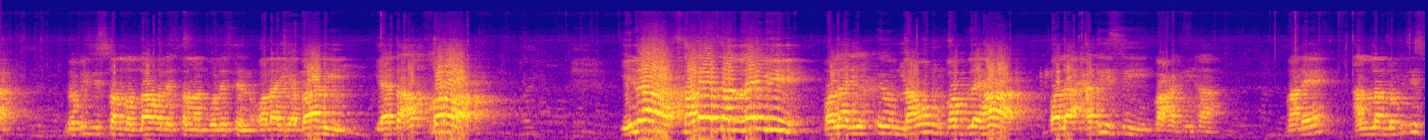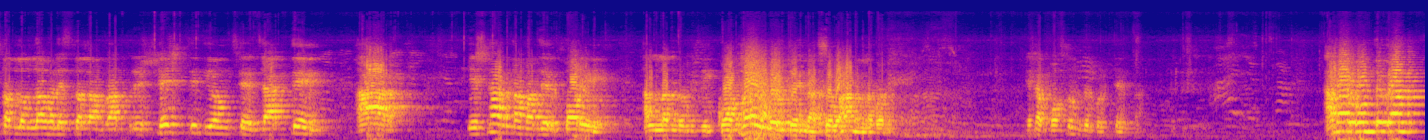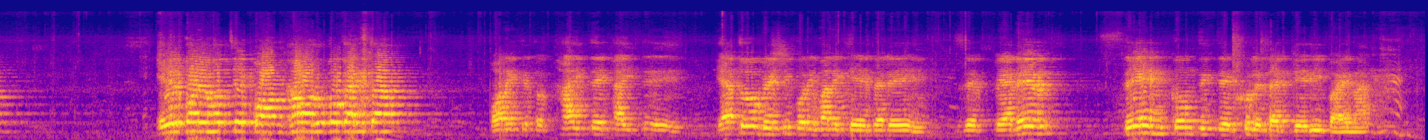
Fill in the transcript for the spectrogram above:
নবীজি সাল্লাল্লাহু আলাইহি সাল্লাম বলেছেন, ওয়ালা ইয়াবালি ইলা সালাতাল ওয়ালা ক্বাবলাহা ওয়ালা হাদিসি বাদিহা। মানে আল্লাহ নবীজি সাল্লাল্লাহু আলাইহি সাল্লাম রাত্রের শেষ তৃতীয় অংশে জাগতেন আর এশার নামাজের পরে আল্লাহ নবীজি কথাও বলতেন না, সুবহানাল্লাহ এটা পছন্দ করতেন না। আমার বন্ধুগণ এরপরে হচ্ছে কম খাওয়ার উপকারিতা। অনেকে তো খাইতে খাইতে এত বেশি পরিমাণে খেয়ে ফেলে যে প্যানের চেন কোন দিক খুলে তার টেরি পায় না।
